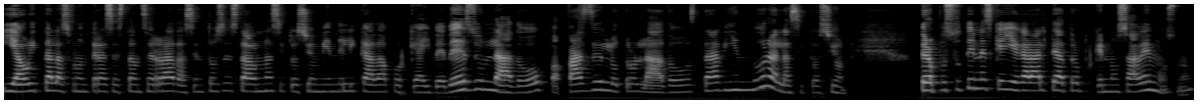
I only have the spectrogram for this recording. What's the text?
y ahorita las fronteras están cerradas, entonces está una situación bien delicada porque hay bebés de un lado, papás del otro lado, está bien dura la situación. Pero pues tú tienes que llegar al teatro porque no sabemos, ¿no?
